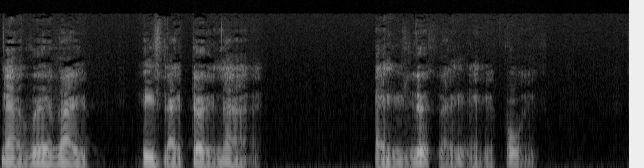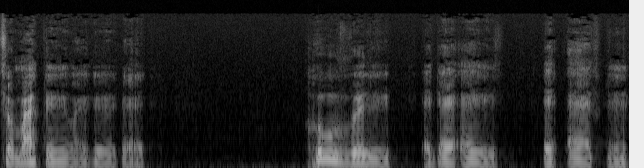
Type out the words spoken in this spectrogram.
Now, in real life, he's like 39. And he looks like he's in his 40s. So my thing right here is that who really at that age is asking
